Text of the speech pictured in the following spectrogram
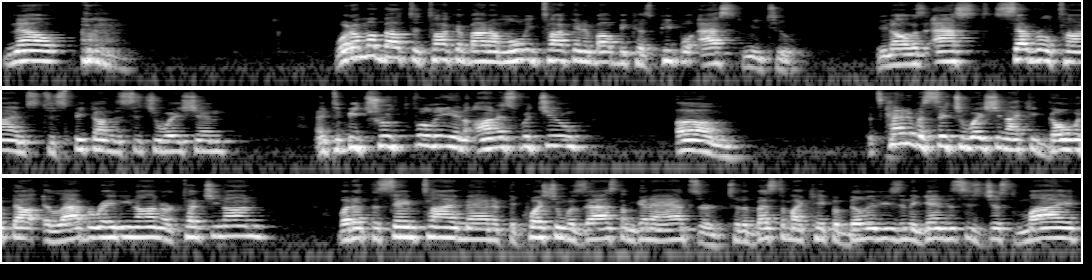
Now, What I'm about to talk about, I'm only talking about because people asked me to. You know, I was asked several times to speak on the situation. And to be truthfully and honest with you, um, it's kind of a situation I could go without elaborating on or touching on. But at the same time, man, if the question was asked, I'm going to answer to the best of my capabilities. And again, this is just my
